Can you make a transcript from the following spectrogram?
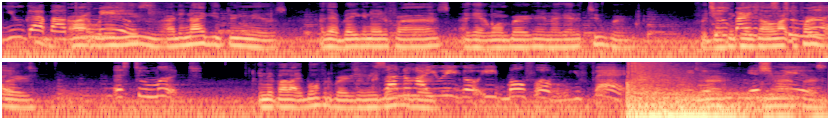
You got about three right, meals. I did not get three meals. I got baconator fries. I got one burger and I got a two burger. For just in case I don't like the first much. burger. That's too much. And if I like both of the burgers, I'm Cause I know how you eat. Go eat both of them. You fat. You Right. Yes, you Not is.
